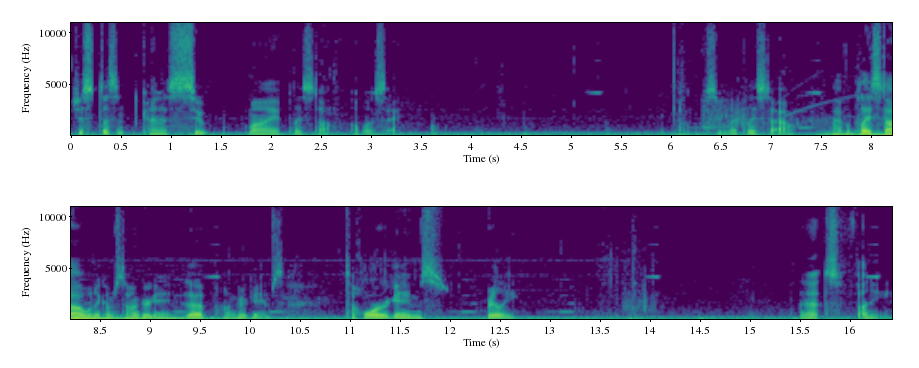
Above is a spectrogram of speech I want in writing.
Just doesn't kind of suit my playstyle, I want to say. Suit my playstyle. I have a playstyle when it comes to Hunger Games? The uh, Hunger Games. To horror games? Really? That's funny.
